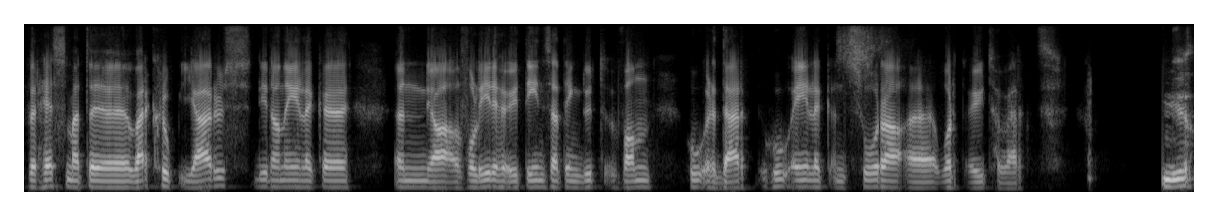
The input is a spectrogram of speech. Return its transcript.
vergis, met de werkgroep Jarus, die dan eigenlijk uh, een, ja, volledige uiteenzetting doet van hoe, er daar, hoe eigenlijk een SORA uh, wordt uitgewerkt. Ja.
